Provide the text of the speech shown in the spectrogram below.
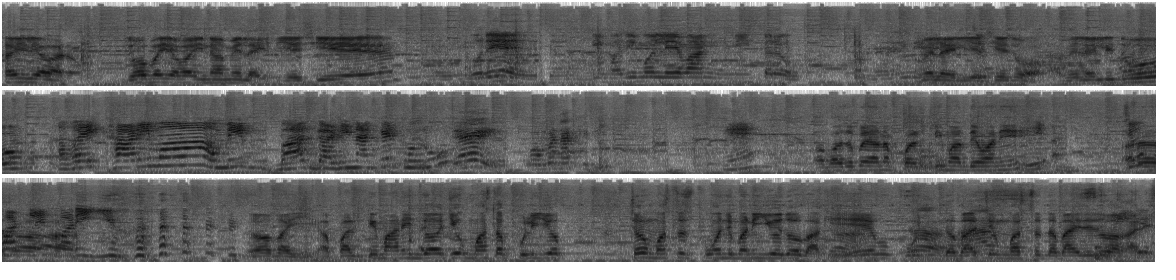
ખાઈ લેવાનો. જો ભાઈ હવે એના અમે લઈ લઈએ છીએ. અમે લઈ લઈએ છીએ જો. હવે લઈ લીધું. હવે એક થાળીમાં અમે બહાર ગાડી નાખે થોડું. નાખી દો. હે? હવે જો ભાઈ આને પલટી માર દેવાની. જો ભાઈ આ પલટી મારીને જો મસ્ત ફૂલી ગયો. જો મસ્ત સ્પોન્જ બની ગયો તો બાકી. એ હા. દબાઈ છે મસ્ત દબાઈ દેજો ખાલી.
